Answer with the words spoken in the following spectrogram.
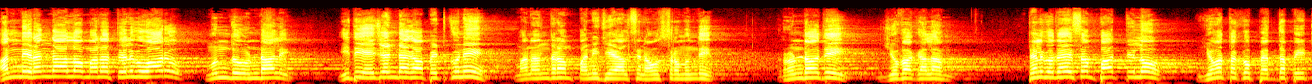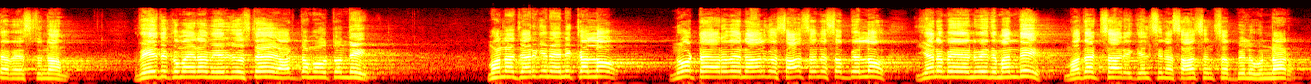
అన్ని రంగాల్లో మన తెలుగువారు ముందు ఉండాలి. ఇది ఎజెండాగా పెట్టుకుని మనందరం పని చేయాల్సిన అవసరం ఉంది. రెండోది యువగలం తెలుగుదేశం పార్టీలో యువతకు పెద్ద పీట వేస్తున్నాం. వేదికమైన మీరు చూస్తే అర్థమవుతుంది. మొన్న జరిగిన ఎన్నికల్లో నూట అరవై నాలుగు శాసనసభ్యుల్లో ఎనభై ఎనిమిది మంది మొదటిసారి గెలిచిన శాసనసభ్యులు ఉన్నారు.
